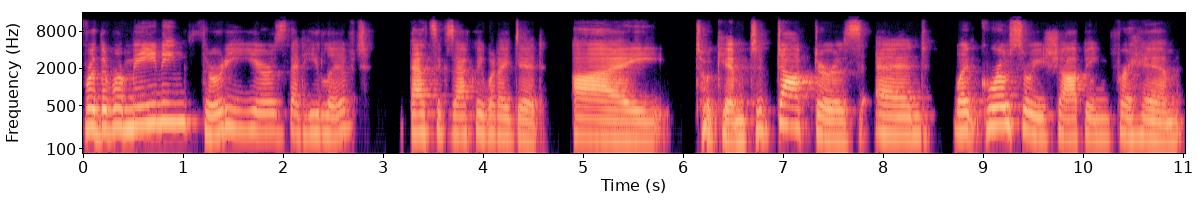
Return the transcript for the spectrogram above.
for the remaining 30 years that he lived, that's exactly what I did. I took him to doctors and went grocery shopping for him,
